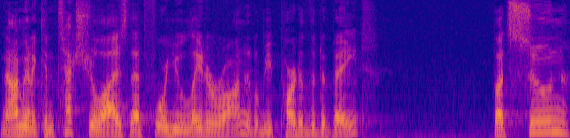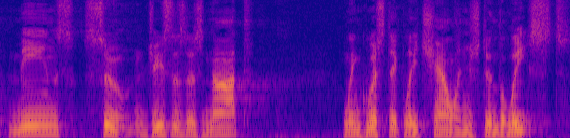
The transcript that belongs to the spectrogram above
Now, I'm going to contextualize that for you later on. It'll be part of the debate. But soon means soon. Jesus is not linguistically challenged in the least.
